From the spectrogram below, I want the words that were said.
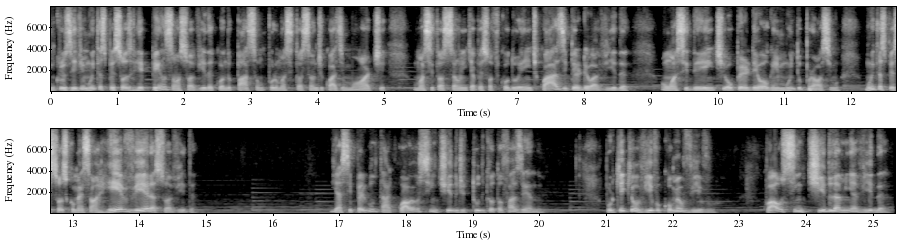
Inclusive, muitas pessoas repensam a sua vida quando passam por uma situação de quase morte, uma situação em que a pessoa ficou doente, quase perdeu a vida, um acidente ou perdeu alguém muito próximo. Muitas pessoas começam a rever a sua vida e a se perguntar qual é o sentido de tudo que eu estou fazendo. Por que, que eu vivo como eu vivo? Qual o sentido da minha vida?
